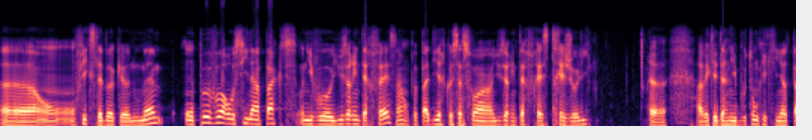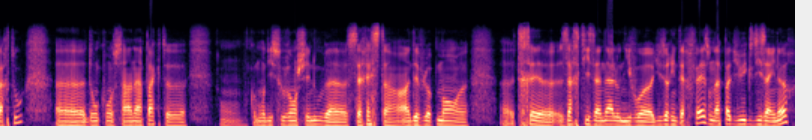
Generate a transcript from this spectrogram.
euh, on, fixe les bugs nous-mêmes. On peut voir aussi l'impact au niveau user interface. Hein. On ne peut pas dire que ça soit un user interface très joli euh, avec les derniers boutons qui clignotent partout. Euh, donc on, ça a un impact, euh, comme on dit souvent chez nous, bah, ça reste un, développement très artisanal au niveau user interface. On n'a pas du UX designer,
